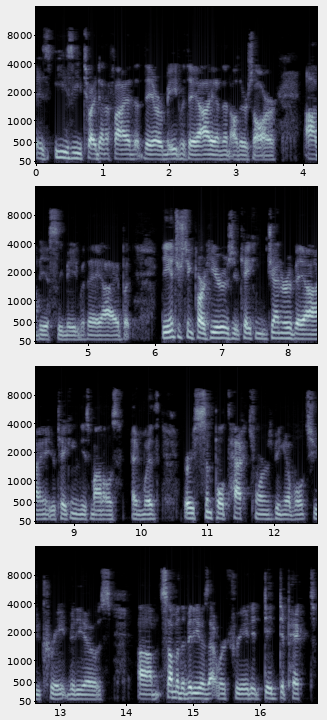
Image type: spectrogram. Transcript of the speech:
as easy to identify that they are made with AI, and then others are obviously made with AI. But the interesting part here is you're taking generative AI, you're taking these models, and with very simple text forms, being able to create videos. Um, some of the videos that were created did depict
